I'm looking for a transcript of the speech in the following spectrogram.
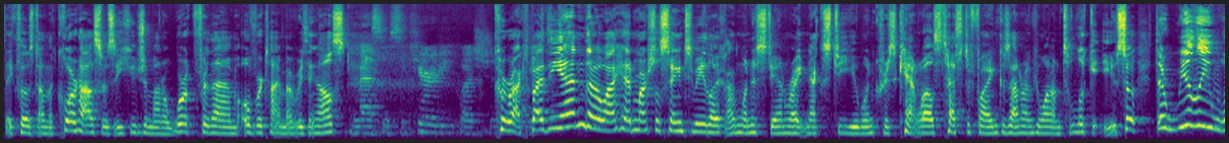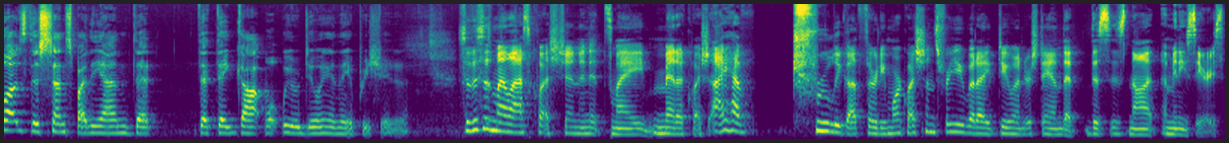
They closed down the courthouse. It was a huge amount of work for them, overtime, everything else. Massive security question. Correct. By the end, though, I had Marshall saying to me, like, I'm going to stand right next to you when Chris Cantwell's testifying because I don't even want him to look at you. So there really was this sense by the end that that they got what we were doing and they appreciated it. So this is my last question, and it's my meta question. I have truly got 30 more questions for you, but I do understand that this is not a mini series.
